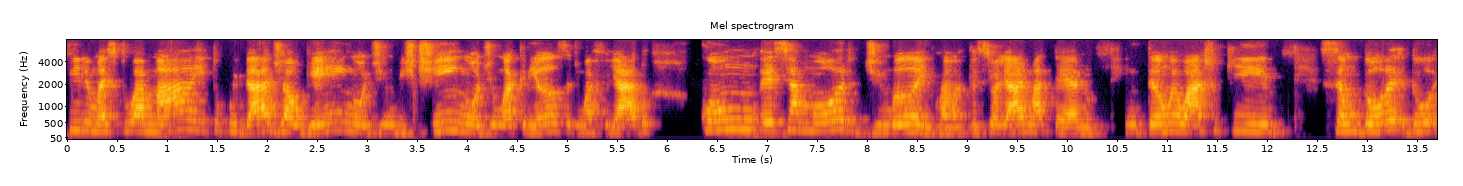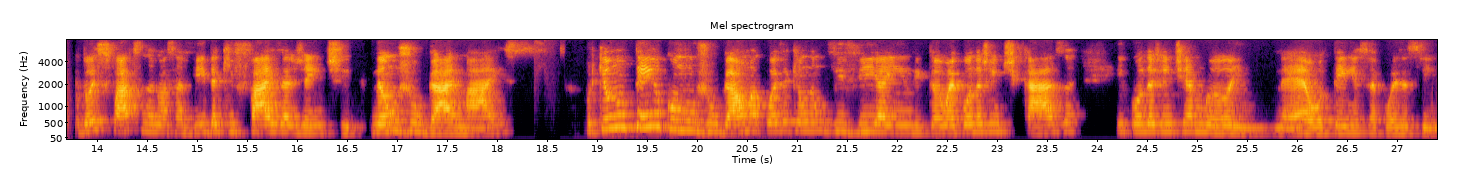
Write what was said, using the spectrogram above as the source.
filho, mas tu amar e tu cuidar de alguém, ou de um bichinho, ou de uma criança, de um afilhado, com esse amor de mãe, com, com esse olhar materno. Então, eu acho que são dois, dois fatos na nossa vida que faz a gente não julgar mais porque eu não tenho como julgar uma coisa que eu não vivi ainda. Então, é quando a gente casa e quando a gente é mãe, né? Ou tem essa coisa assim.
